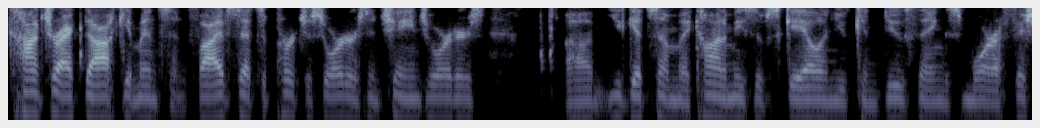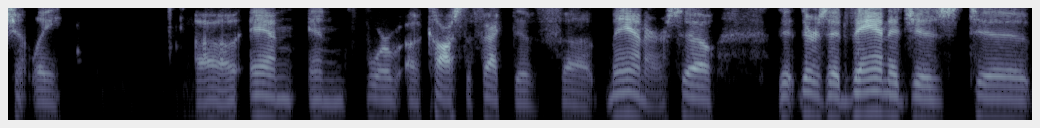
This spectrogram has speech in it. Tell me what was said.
contract documents and five sets of purchase orders and change orders, um, you get some economies of scale and you can do things more efficiently uh, and and for a cost-effective uh, manner. So th- there's advantages to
